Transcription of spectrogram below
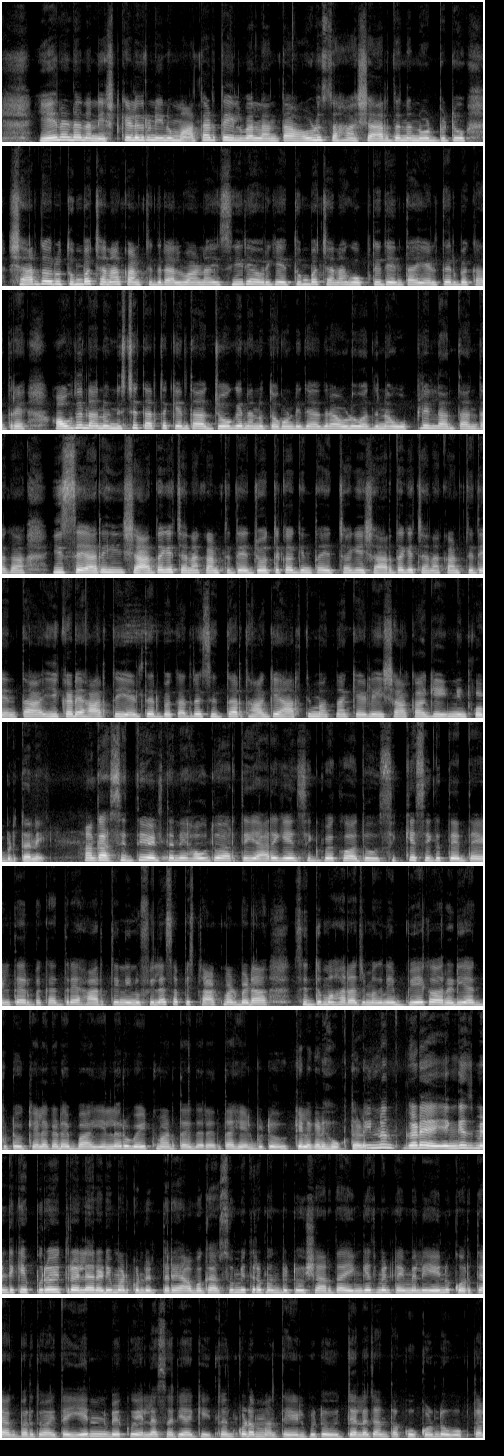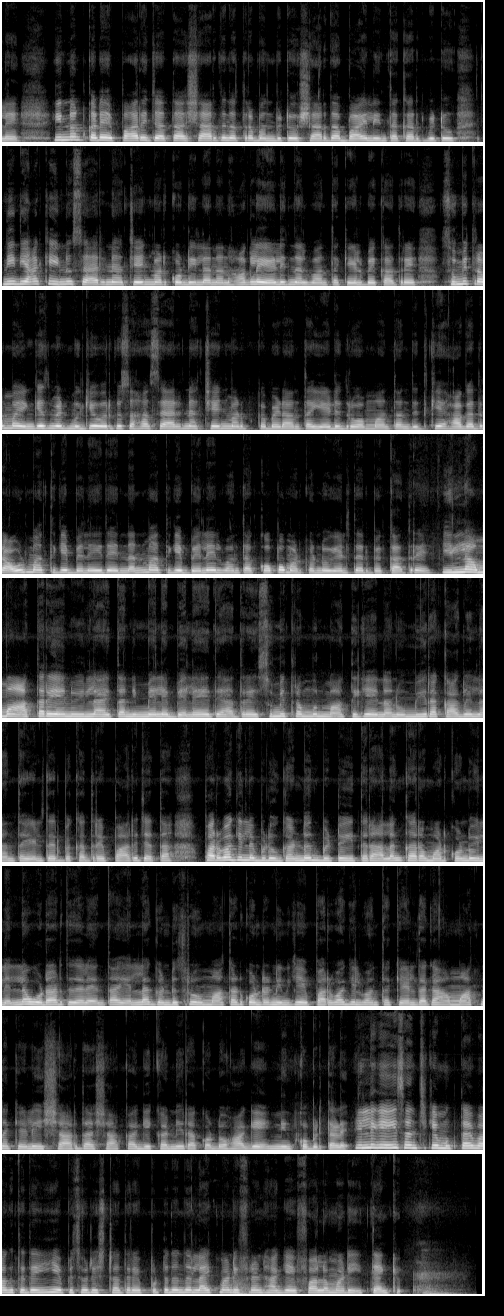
ಏನಣ್ಣ, ನಾನು ಎಷ್ಟು ಕೇಳಿದ್ರು ನೀನು ಮಾತಾಡ್ತಾ ಅಂತ ಅವಳು ಸಹ ಶಾರದನ ನೋಡಿಬಿಟ್ಟು, ಶಾರದಾ ಅವರು ತುಂಬ ಚೆನ್ನಾಗಿ ಕಾಣ್ತಿದ್ದಾರೆ ಅಲ್ವಾ ಅಣ್ಣ? ಈ ಸೀರೆ ಅವರಿಗೆ ತುಂಬ ಚೆನ್ನಾಗಿ ಒಪ್ತಿದೆ ಅಂತ ಹೇಳ್ತಿರ್ಬೇಕಾದ್ರೆ ಹೌದು, ನಾನು ನಿಶ್ಚಿತಾರ್ಥಕ್ಕೆ ಅಂತ ಜೋಗೆ ನಾನು ತೊಗೊಂಡಿದ್ದೆ, ಆದರೆ ಅವಳು ಅದನ್ನು ಒಪ್ಪಲಿಲ್ಲ ಅಂತ ಅಂದಾಗ, ಈ ಸ್ಯಾರಿ ಶಾರದಾಗೆ ಚೆನ್ನಾಗಿ ಕಾಣ್ತಿದೆ, ಜ್ಯೋತಿಕಾಗಿಂತ ಹೆಚ್ಚಾಗಿ ಶಾರದಾಗೆ ಚೆನ್ನಾಗಿ ಕಾಣ್ತಿದೆ ಅಂತ ಈ ಕಡೆ ಆರತಿ ಹೇಳ್ತಿರ್ಬೇಕಾದ್ರೆ ಸಿದ್ಧಾರ್ಥ ಹಾಗೆ ಆರತಿ ಮಾತನ್ನ ಕೇಳಿ ಶಾಕ್ ಆಗಿ ನಿಂತ್ಕೊಬಿಡ್ತಾನೆ. ಆಗ ಸಿದ್ಧಿ ಹೇಳ್ತಾನೆ, ಹೌದು ಆರತಿ ಯಾರಿಗೇನು ಸಿಗಬೇಕೋ ಅದು ಸಿಕ್ಕೇ ಸಿಗುತ್ತೆ ಅಂತ ಹೇಳ್ತಾ ಇರಬೇಕಾದ್ರೆ, ಆರತಿ, ನೀನು ಫಿಲಾಸಫಿ ಸ್ಟಾರ್ಟ್ ಮಾಡಬೇಡ. ಸಿದ್ದು ಮಹಾರಾಜ ಮಗನೇ, ಬೇಗ ರೆಡಿ ಆಗಿಬಿಟ್ಟು ಕೆಳಗಡೆ ಬಾ, ಎಲ್ಲರೂ ವೆಯ್ಟ್ ಮಾಡ್ತಾ ಇದ್ದಾರೆ ಅಂತ ಹೇಳಿಬಿಟ್ಟು ಕೆಳಗಡೆ ಹೋಗ್ತಾಳೆ. ಇನ್ನೊಂದು ಕಡೆ ಎಂಗೇಜ್ಮೆಂಟ್ಗೆ ಪುರೋಹಿತರು ಎಲ್ಲ ರೆಡಿ ಮಾಡ್ಕೊಂಡಿರ್ತಾರೆ. ಆವಾಗ ಸುಮಿತ್ರ ಬಂದ್ಬಿಟ್ಟು, ಶಾರದಾ ಎಂಗೇಜ್ಮೆಂಟ್ ಟೈಮಲ್ಲಿ ಏನು ಕೊರತೆ ಆಗಬಾರ್ದು, ಆಯಿತಾ? ಏನೇನು ಬೇಕು ಎಲ್ಲ ಸರಿಯಾಗಿ ತಂದ್ಕೊಡಮ್ಮ ಅಂತ ಹೇಳ್ಬಿಟ್ಟು ಜಲಜ ಅಂತ ಕೂಕೊಂಡು ಹೋಗ್ತಾಳೆ. ಇನ್ನೊಂದು ಕಡೆ ಪಾರಿಜಾತ ಶಾರದನ ಹತ್ರ ಬಂದ್ಬಿಟ್ಟು, ಶಾರದಾ ಅಂತ ಕರೆದ್ಬಿಟ್ಟು, ನೀನು ಯಾಕೆ ಇನ್ನೂ ಸ್ಯಾರಿನ ಚೇಂಜ್ ಮಾಡ್ಕೊಂಡಿಲ್ಲ ನಾನು ಆಗಲೇ ಹೇಳಿದ್ನಲ್ವಾ ಅಂತ ಕೇಳಬೇಕಾದ್ರೆ, ಸುಮಿತ್ರಮ್ಮ ಎಂಗೇಜ್ಮೆಂಟ್ ಮುಗಿಯೋವರೆಗೂ ಸಹ ಸ್ಯಾರಿನ ಚೇಂಜ್ ಮಾಡ್ಕೋಬೇಡ ಅಂತ ಹೇಳಿದ್ರು ಅಮ್ಮ ಅಂತ ಅಂದಿದ್ದಕ್ಕೆ ಹಾಗಾದ್ರೆ ಅವಳ ಮಾತಿಗೆ ಬೆಲೆ ಇದೆ ನನ್ನ ಮಾತಿಗೆ ಬೆಲೆ ಇಲ್ವಾ ಅಂತ ಕೋಪ ಮಾಡ್ಕೊಂಡು ಹೇಳ್ತಾ ಇರಬೇಕಾದ್ರೆ? ಇಲ್ಲ ಅಮ್ಮ, ಆ ಥರ ಏನೂ ಇಲ್ಲ ಆಯಿತಾ ನಿಮ್ಮ ಮೇಲೆ ಬೆಲೆ ಇದೆ, ಆದರೆ ಸುಮಿತ್ರಮ್ಮನ ಮಾತಿಗೆ ನಾನು ಮೀರಕ್ಕಾಗಲಿಲ್ಲ ಅಂತ ಹೇಳ್ತಾ ಇರಬೇಕಾದ್ರೆ, ಪಾರಿಜಾತ, ಪರವಾಗಿಲ್ಲ ಬಿಡು, ಗಂಡನ ಬಿಟ್ಟು ಈ ಥರ ಅಲಂಕಾರ ಮಾಡಿಕೊಂಡು ಇಲ್ಲೆಲ್ಲ ಓಡಾಡ್ತಿದ್ದಾಳೆ ಅಂತ ಎಲ್ಲ ಗಂಡಸರು ಮಾತಾಡ್ಕೊಂಡ್ರೆ ನಿನಗೆ ಪರವಾಗಿಲ್ವಾ ಅಂತ ಕೇಳಿದಾಗ ಆ ಮಾತನ್ನ ಕೇಳಿ ಶಾರದಾ ಶಾಕಾಗಿ ಕಣ್ಣೀರು ಹಾಕೊಂಡು, ಹಾಗೆ ನಿಂತ್ಕೊಬಿಡ್ತಾಳೆ. ಇಲ್ಲಿಗೆ ಈ ಸಂಚಿಕೆ ಮುಕ್ತಾಯವಾಗುತ್ತದೆ. ಈ ಎಪಿಸೋಡ್ ಇಷ್ಟ ಆದರೆ ಪುಟ್ಟದೊಂದು ಲೈಕ್ ಮಾಡಿ ಫ್ರೆಂಡ್ ಹಾಗೆ ಫಾಲೋ ಮಾಡಿ. Thank you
